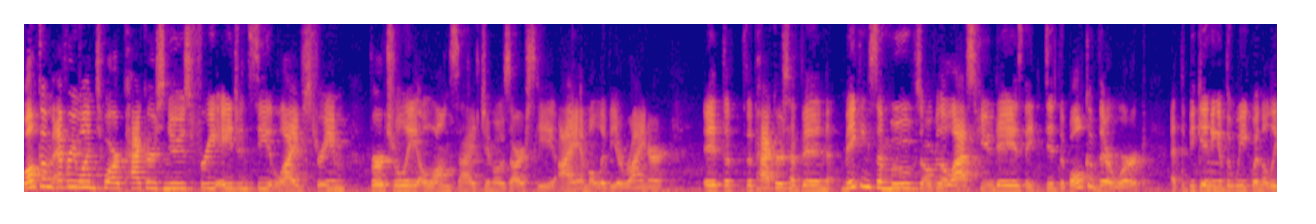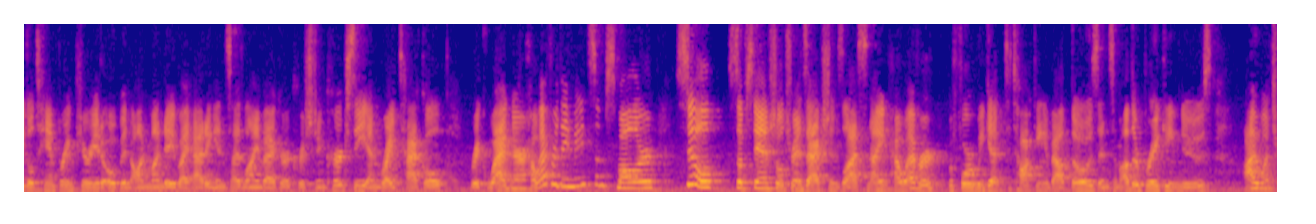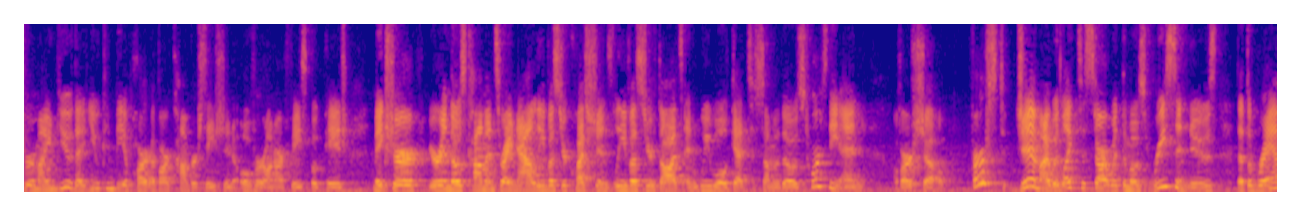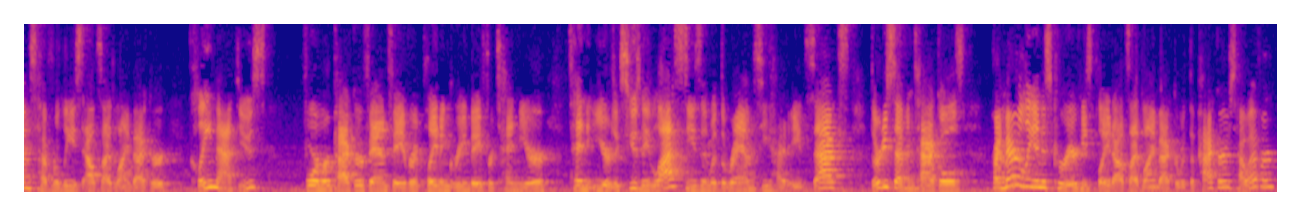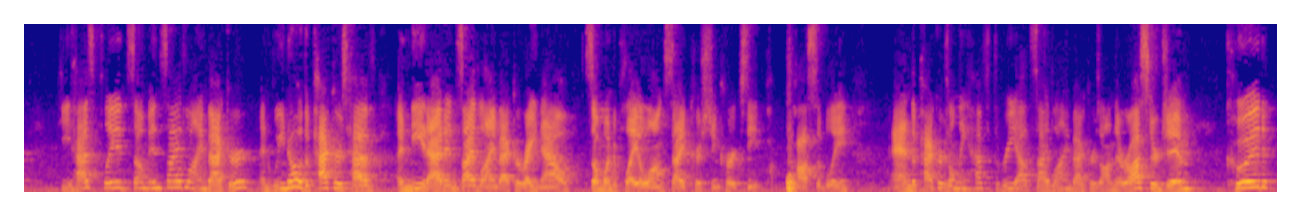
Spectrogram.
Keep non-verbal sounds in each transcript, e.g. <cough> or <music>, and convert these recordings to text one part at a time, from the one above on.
Welcome everyone to our Packers News free agency live stream virtually alongside Jim Owczarski. I am Olivia Reiner. It, the, the Packers have been making some moves over the last few days. They did the bulk of their work at the beginning of the week when the legal tampering period opened on Monday by adding inside linebacker Christian Kirksey and right tackle Rick Wagner. However, they made some smaller, still substantial transactions last night. However, before we get to talking about those and some other breaking news, I want to remind you that you can be a part of our conversation over on our Facebook page. Make sure you're in those comments right now. Leave us your questions, leave us your thoughts, and we will get to some of those towards the end of our show. First, Jim, I would like to start with the most recent news that the Rams have released outside linebacker Clay Matthews former Packer fan favorite, played in Green Bay for 10 year 10 years. Excuse me. Last season with the Rams, he had 8 sacks, 37 tackles. Primarily in his career, he's played outside linebacker with the Packers. However, he has played some inside linebacker, and we know the Packers have a need at inside linebacker right now, someone to play alongside Christian Kirksey, possibly. And the Packers only have three outside linebackers on their roster, Jim. Could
